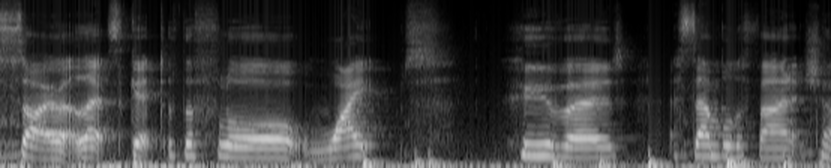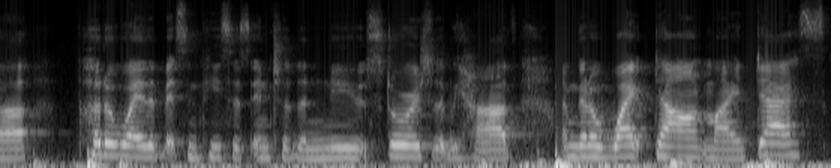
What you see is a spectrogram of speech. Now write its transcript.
so let's get the floor wiped, hoovered, assemble the furniture, put away the bits and pieces into the new storage that we have. I'm gonna wipe down my desk.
